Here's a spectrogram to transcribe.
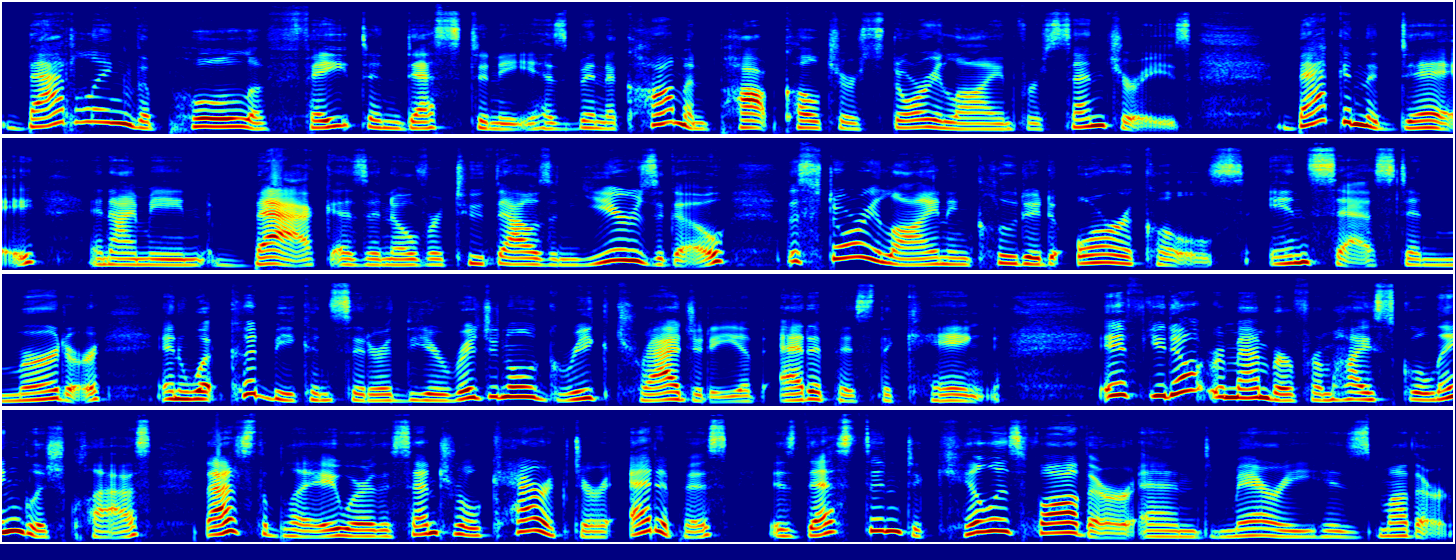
Battling the pull of fate and destiny has been a common pop culture storyline for centuries. Back in the day, and I mean back as in over 2,000 years ago, the storyline included oracles, incest, and murder in what could be considered the original Greek tragedy of Oedipus the King. If you don't remember from high school English class, that's the play where the central character, Oedipus, is destined to kill his father and marry his mother.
